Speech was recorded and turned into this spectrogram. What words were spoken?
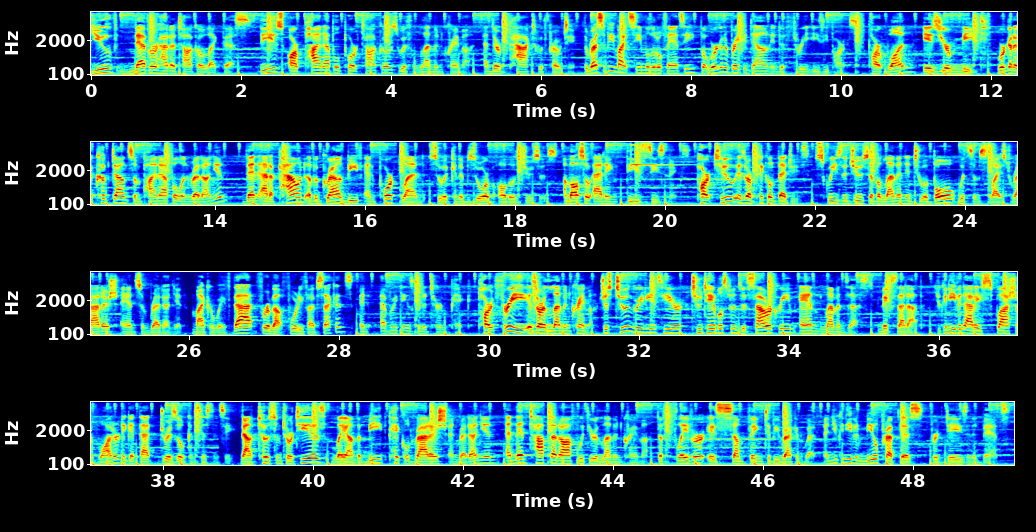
You've never had a taco like this. These are pineapple pork tacos with lemon crema, and they're packed with protein. The recipe might seem a little fancy, but we're gonna break it down into three easy parts. Part one is your meat. We're gonna cook down some pineapple and red onion, then add a pound of a ground beef and pork blend so it can absorb all those juices. I'm also adding these seasonings. Part two is our pickled veggies. Squeeze the juice of a lemon into a bowl with some sliced radish and some red onion. Microwave that for about 45 seconds, and everything's gonna turn pink. Part three is our lemon crema. Just two ingredients here, two tablespoons of sour cream and lemon zest. Mix that up. You can even add a splash of water to get that drizzle consistency. Now toast some tortillas, lay on the meat, pickled radish, and red onion, and then top that off with your lemon crema. The flavor is something to be reckoned with, and you can even meal prep this for days in advance.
